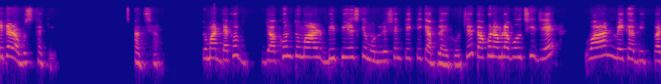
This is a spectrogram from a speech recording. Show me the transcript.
এটার অবস্থা কি? আচ্ছা তোমার দেখো, যখন তোমার বিপিএস কে মডুলেশন টেকনিক অ্যাপ্লাই করছে, তখন আমরা বলছি যে one megabit per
